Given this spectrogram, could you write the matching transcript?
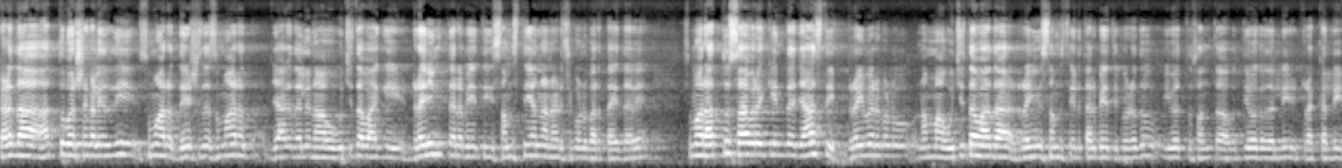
ಕಳೆದ ಹತ್ತು ವರ್ಷಗಳಲ್ಲಿ ಸುಮಾರು ದೇಶದ ಸುಮಾರು ಜಾಗದಲ್ಲಿ ನಾವು ಉಚಿತವಾಗಿ ಡ್ರೈವಿಂಗ್ ತರಬೇತಿ ಸಂಸ್ಥೆಯನ್ನು ನಡೆಸಿಕೊಂಡು ಬರ್ತಾ ಇದ್ದೇವೆ. ಸುಮಾರು ಹತ್ತು ಸಾವಿರಕ್ಕಿಂತ ಜಾಸ್ತಿ ಡ್ರೈವರ್ಗಳು ನಮ್ಮ ಉಚಿತವಾದ ಡ್ರೈವಿಂಗ್ ಸಂಸ್ಥೆಯಲ್ಲಿ ತರಬೇತಿ ಪಡೆದು ಇವತ್ತು ಸ್ವಂತ ಉದ್ಯೋಗದಲ್ಲಿ, ಟ್ರಕ್ಕಲ್ಲಿ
